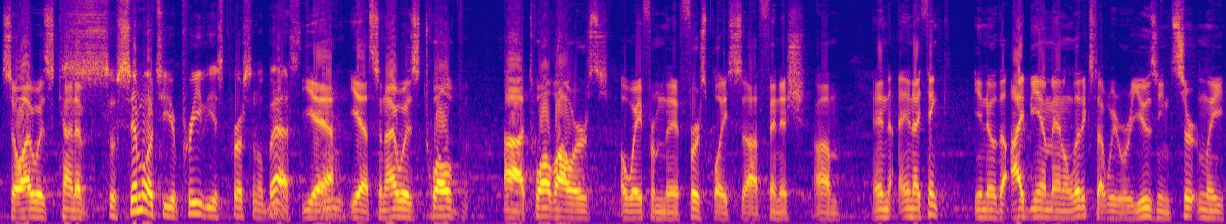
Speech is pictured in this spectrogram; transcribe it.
So I was kind of So similar to your previous personal best. yeah, yes, and I was 12, uh, 12 hours away from the first place uh, finish. Um, and, and I think, you know, the IBM analytics that we were using certainly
